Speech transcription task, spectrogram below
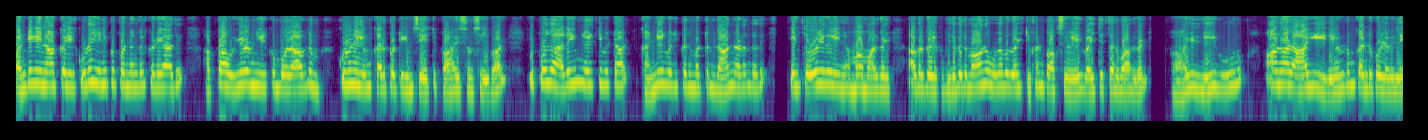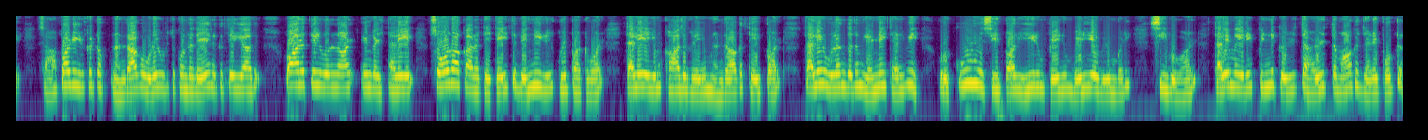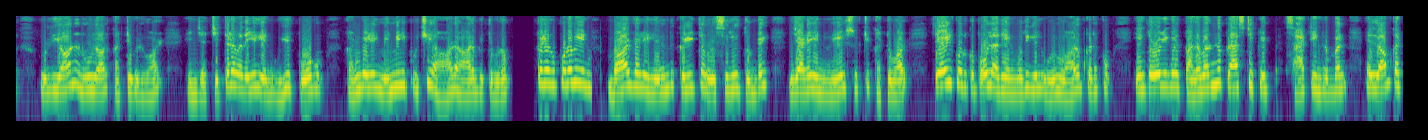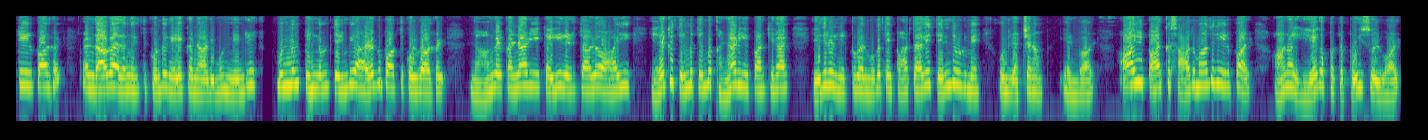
பண்டிகை நாட்களில் கூட இனிப்பு பண்டங்கள் கிடையாது. அப்பா உயிருடன் இருக்கும் போதாவதும் குருணையும் கருப்பட்டியும் சேர்த்து பாயசம் செய்வாள். இப்போது அதையும் நிறுத்திவிட்டாள். கண்ணீர் வடிப்பது மட்டும்தான் நடந்தது. என் தோழிகளின் அம்மாமார்கள் அவர்களுக்கு விதவிதமான உணவுகள் டிஃபன் பாக்ஸுகளில் வைத்து தருவார்கள். வாயில் நீர் ஊறும். ஆனால் ஆயி இதையொன்றும் கண்டுகொள்ளவில்லை. சாப்பாடு இருக்கட்டும். நன்றாக உடை உடுத்து கொண்டதே எனக்கு தெரியாது. வாரத்தில் ஒரு நாள் எங்கள் தலையை சோடா காரத்தை தேய்த்து வெந்நீரில் குளிப்பாட்டுவாள். தலையையும் காதுகளையும் நன்றாக தேய்ப்பாள். தலை உலர்ந்ததும் எண்ணெய் தடவி ஒரு கூடிய சீப்பால் ஈரும் பேனும் வெளியே விழும்படி சீவுவாள். தலைமயிரை பின்னுக்கு இழுத்து அழுத்தமாக ஜடை போட்டு உறுதியான நூலால் கட்டி விடுவாள். இந்த சித்திரவதையில் என் உயிர் போகும். கண்களில் மின்மினி பூச்சி ஆட ஆரம்பித்துவிடும். பிறகு புடவையின் பால்டரில் இருந்து கிழித்த ஒரு சிறு துண்டை ஜடையின் நுனியில் சுற்றி கட்டுவாள். தேள் கொடுக்கு போல் அது என் முதுகில் ஒரு வாரம் கிடக்கும். என் தோழிகள் பல வர்ண பிளாஸ்டிக் கிளிப் சாட்டின் ரிப்பன் எல்லாம் கட்டியிருப்பார்கள். நன்றாக அலங்கரித்துக் கொண்டு நிலைக்கண்ணாடி முன் நின்று முன்னும் பின்னும் திரும்பி அழகு பார்த்து கொள்வார்கள். நாங்கள் கண்ணாடியை கையில் எடுத்தாலோ ஆயி எதற்கு திரும்ப திரும்ப கண்ணாடியை பார்க்கிறாய். எதிரில் நிற்பவர் முகத்தை பார்த்தாலே தெரிந்து விடுமே உன் லட்சணம் என்பாள். ஆயி பார்க்க சாது மாதிரி இருப்பாள். ஆனால் ஏகப்பட்ட பொய் சொல்வாள்.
